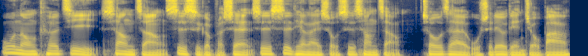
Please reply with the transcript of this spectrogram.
务农科技上涨四十个 percent，是四天来首次上涨，收在五十六点九八。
